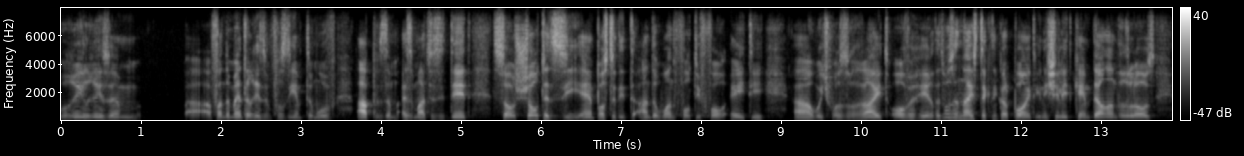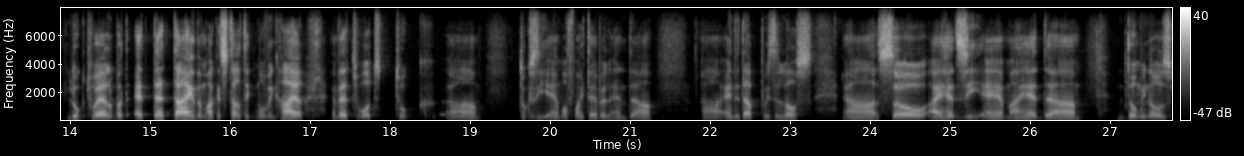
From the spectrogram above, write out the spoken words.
real reason, uh, fundamental reason for ZM to move up as, much as it did. So shorted ZM, posted it under 144.80, uh, which was right over here. That was a nice technical point. Initially, it came down under the lows, looked well, but at that time, the market started moving higher, and that's what took um, took ZM off my table and uh, ended up with a loss. Uh, so I had ZM, I had um, Domino's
